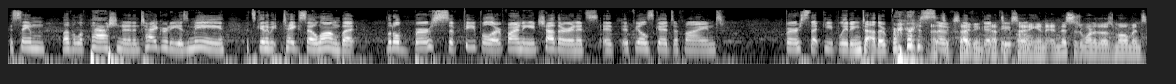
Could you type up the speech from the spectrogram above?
the same level of passion and integrity as me? It's going to take so long, but little bursts of people are finding each other, and it's it, it feels good to find bursts that keep leading to other bursts. That's of, exciting. Of That's people. exciting. And, and this is one of those moments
